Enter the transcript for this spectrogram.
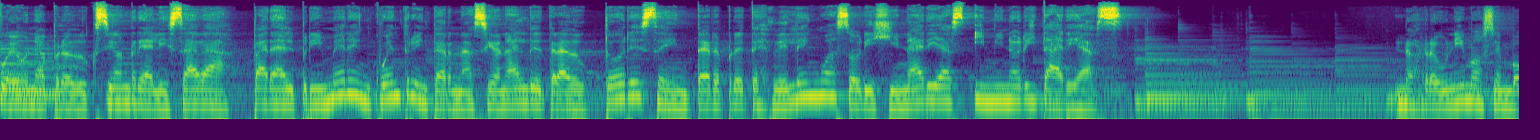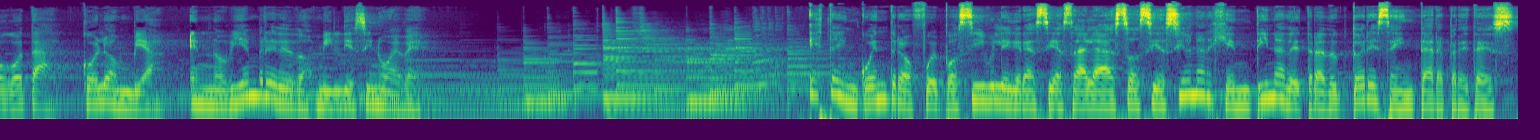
Fue una producción realizada para el primer encuentro internacional de traductores e intérpretes de lenguas originarias y minoritarias. Nos reunimos en Bogotá, Colombia, en noviembre de 2019. Este encuentro fue posible gracias a la Asociación Argentina de Traductores e Intérpretes,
